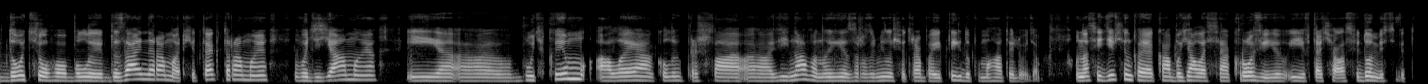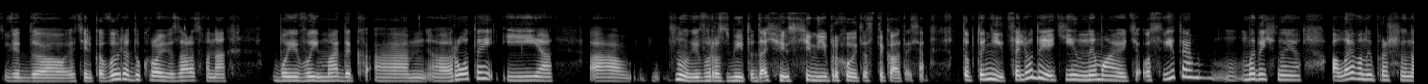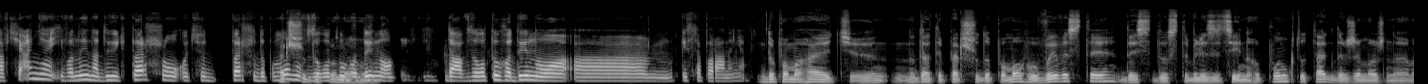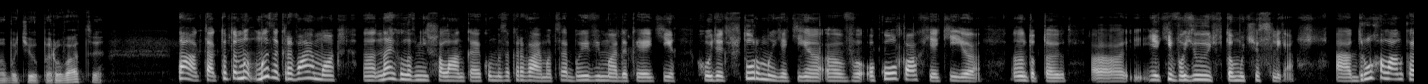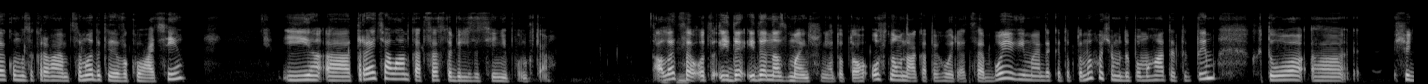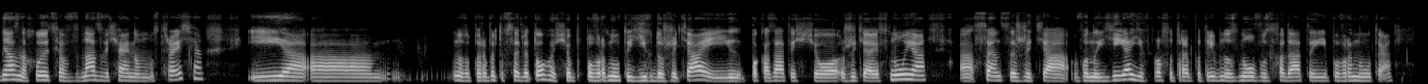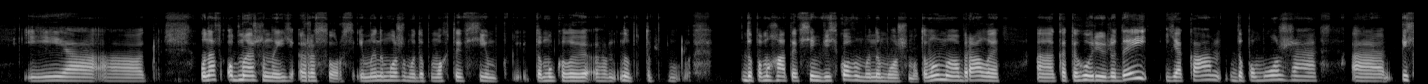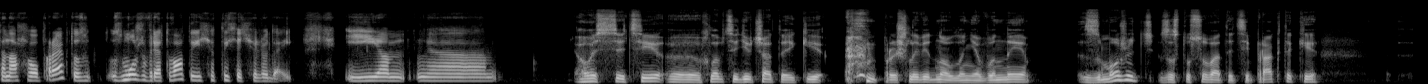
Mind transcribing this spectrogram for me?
до цього були дизайнерами, архітекторами, водіями і будь-ким. Але коли прийшла війна, вони зрозуміли, що треба йти і допомагати людям. У нас є дівчинка, яка боялася крові і втрачала свідомість від, від тільки вигляду крові. Зараз вона бойовий медик роти і. А, ну і ви розумієте, да, що з чим їй приходиться стикатися. Тобто, ні, це люди, які не мають освіти медичної, але вони пройшли навчання і вони надають першу оцю першу допомогу Першу в золоту допомогу. годину, годину. Да, в золоту годину а, після поранення. Допомагають е, надати першу допомогу, вивести десь до стабілізаційного пункту, так, де вже можна, мабуть, і оперувати. Так, так. Тобто, ми, ми закриваємо е, найголовніша ланка, яку ми закриваємо, це бойові медики, які ходять в штурми, які е, в окопах, які е, ну тобто які воюють в тому числі. А друга ланка, яку ми закриваємо, це медики евакуації. І третя ланка це стабілізаційні пункти. Але це от іде, іде на зменшення. Тобто основна категорія це бойові медики. Тобто ми хочемо допомагати тим, хто щодня знаходиться в надзвичайному стресі, і е, ну, тобто робити все для того, щоб повернути їх до життя і показати, що життя існує, е, сенси життя вони є. Їх просто треба потрібно знову згадати і повернути. і е, у нас обмежений ресурс, і ми не можемо допомогти всім. Тому коли ну допомагати всім військовим ми не можемо. Тому ми обрали е, категорію людей, яка допоможе е, після нашого проекту зможе врятувати ще тисячі людей. І е, а ось ці хлопці, дівчата, які пройшли відновлення, вони зможуть застосувати ці практики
